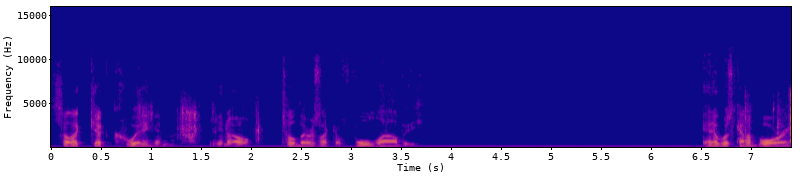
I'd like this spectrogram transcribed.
so I like, kept quitting and you know till there was like a full lobby, and it was kind of boring.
